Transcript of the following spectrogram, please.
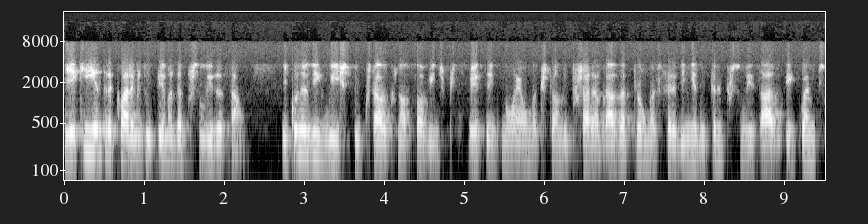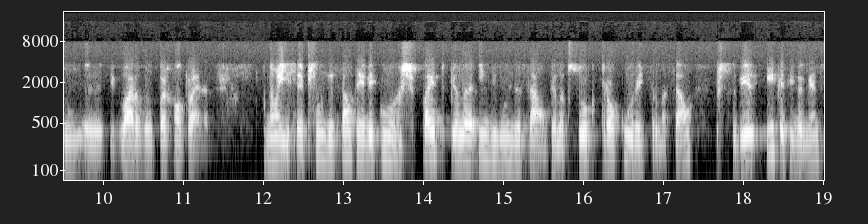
E aqui entra claramente o tema da personalização. E quando eu digo isto, gostava que os nossos ouvintes percebessem que não é uma questão de puxar a brasa para uma sardinha do treino personalizado enquanto uh, Eduardo personal trainer. Não é isso. A personalização tem a ver com o respeito pela individualização, pela pessoa que procura informação, perceber efetivamente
